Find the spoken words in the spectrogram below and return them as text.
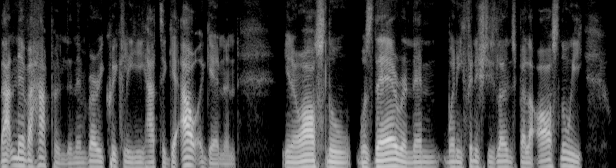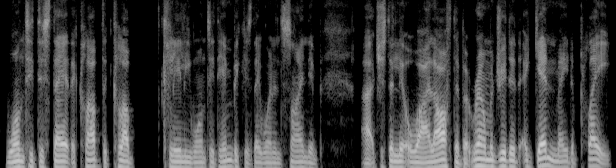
that never happened. And then very quickly he had to get out again. And you know, Arsenal was there. And then when he finished his loan spell at Arsenal, he wanted to stay at the club. The club clearly wanted him because they went and signed him uh, just a little while after. But Real Madrid had again made a play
